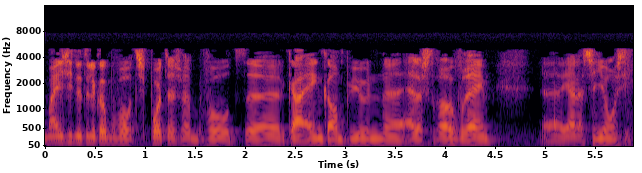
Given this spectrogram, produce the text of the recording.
maar je ziet natuurlijk ook bijvoorbeeld sporters. We hebben bijvoorbeeld de K1-kampioen Alistair Overeem. ja, dat zijn jongens die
